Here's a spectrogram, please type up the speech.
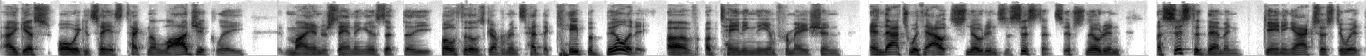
I guess all we could say is technologically, my understanding is that the both those governments had the capability of obtaining the information, and that's without Snowden's assistance. If Snowden assisted them in gaining access to it,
